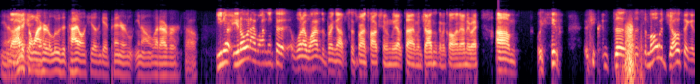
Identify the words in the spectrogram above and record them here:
you know, No, I I just don't want her to lose the title and she doesn't get pinned or you know whatever. So You know, you know what I wanted to what I wanted to bring up since we're on talk show and we have time and John's going to call in anyway. Um, we the the Samoa Joe thing is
